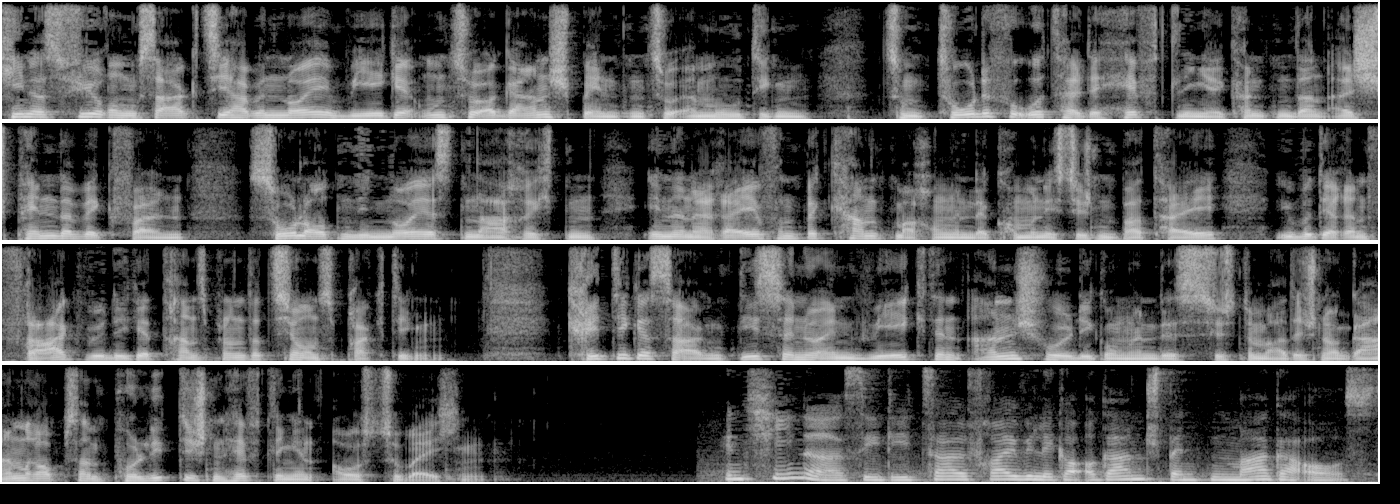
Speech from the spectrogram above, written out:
Chinas Führung sagt, sie habe neue Wege, um zu Organspenden zu ermutigen. Zum Tode verurteilte Häftlinge könnten dann als Spender wegfallen. So lauten die neuesten Nachrichten in einer Reihe von Bekanntmachungen der Kommunistischen Partei über deren fragwürdige Transplantationspraktiken. Kritiker sagen, dies sei nur ein Weg, den Anschuldigungen des systematischen Organraubs an politischen Häftlingen auszuweichen. In China sieht die Zahl freiwilliger Organspenden mager aus,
